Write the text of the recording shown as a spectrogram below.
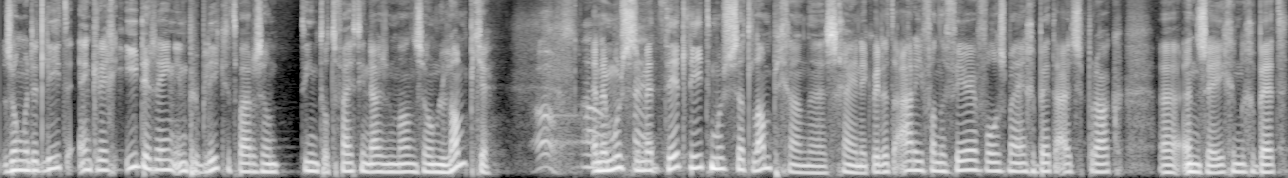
zongen dit lied en kreeg iedereen in het publiek, dat waren zo'n 10 tot 15.000 man, zo'n lampje. En dan moesten ze vet. met dit lied moesten ze dat lampje gaan eh, schijnen. Ik weet dat Arie van der Veer volgens mij een gebed uitsprak, eh, een zegengebed.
